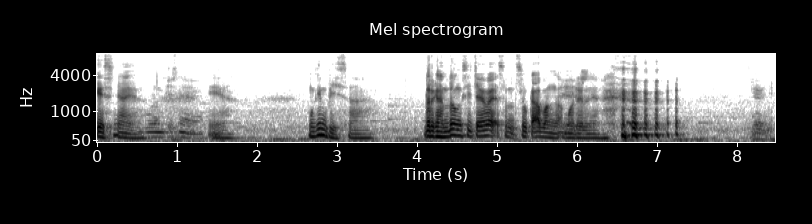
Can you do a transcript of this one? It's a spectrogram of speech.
case-nya ya. bulan kisnya ya Iya. Mungkin bisa. Tergantung si cewek suka apa nggak Iya. modelnya. Iya, iya.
